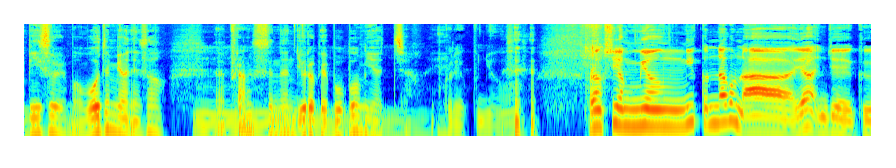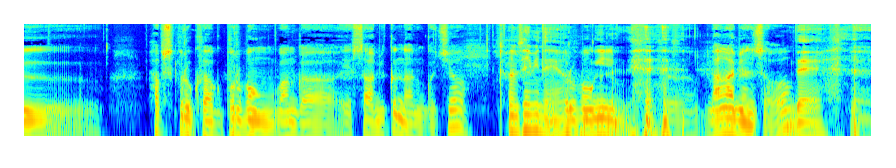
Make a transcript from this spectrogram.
미술 뭐 모든 면에서 음, 어, 프랑스는 유럽의 모범이었죠. 예. 그랬군요. 프랑스 혁명이 끝나고 나야 이제 그 합스부르크하고 부르봉 왕가의 싸움이 끝나는 거죠. 그런 셈이네요. 부르봉이 어, 망하면서 네. 예,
